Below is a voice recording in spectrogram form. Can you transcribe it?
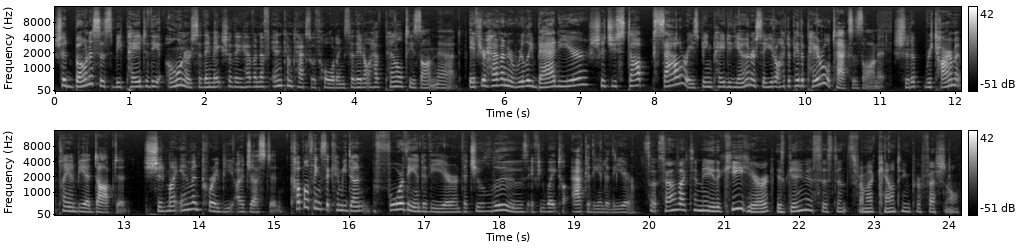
Should bonuses be paid to the owner so they make sure they have enough income tax withholding so they don't have penalties on that? If you're having a really bad year, should you stop salaries being paid to the owner so you don't have to pay the payroll taxes on it? Should a retirement plan be adopted? Should my inventory be adjusted? A couple things that can be done before the end of the year that you lose if you wait till after the end of the year. So it sounds like to me the key here is getting assistance from an accounting professional.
